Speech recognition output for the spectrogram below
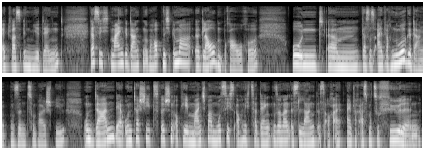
etwas in mir denkt, dass ich meinen Gedanken überhaupt nicht immer äh, Glauben brauche und ähm, dass es einfach nur Gedanken sind zum Beispiel. Und dann der Unterschied zwischen, okay, manchmal muss ich es auch nicht zerdenken, sondern es langt es auch einfach erstmal zu fühlen,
